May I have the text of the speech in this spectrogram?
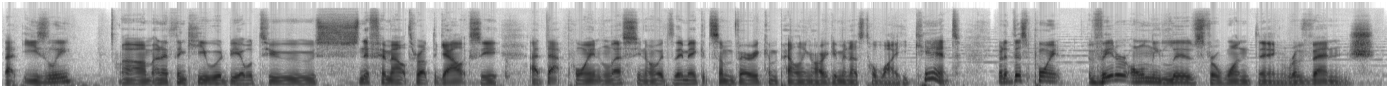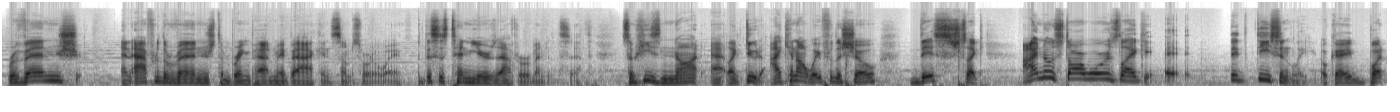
that easily. Um, and I think he would be able to sniff him out throughout the galaxy at that point, unless, you know, they make it some very compelling argument as to why he can't. But at this point, Vader only lives for one thing revenge. Revenge, and after the revenge, to bring Padme back in some sort of way. But this is 10 years after Revenge of the Sith. So he's not at, like, dude, I cannot wait for the show. This, like, I know Star Wars, like, eh, decently, okay? But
